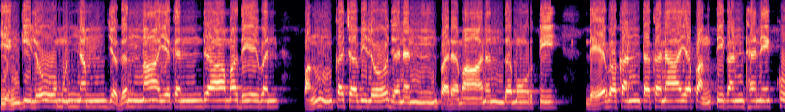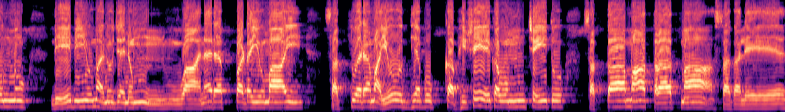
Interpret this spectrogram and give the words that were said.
എങ്കിലോ മുന്നം ജഗന്നായകൻ രാമദേവൻ പങ്കജവിലോചനൻ പരമാനന്ദമൂർത്തി. ദേവകണ്ഠകനായ പങ്ക്തികണ്ഠനെ കൊന്നു. ദേവിയുമനുജനും വാനരപ്പടയുമായി. സത്വരമയോധ്യപുക്കഭിഷേകവും ചെയ്തു. സത്താമാത്രാത്മാ സകലേ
